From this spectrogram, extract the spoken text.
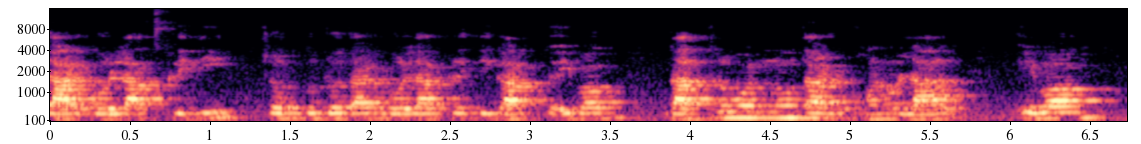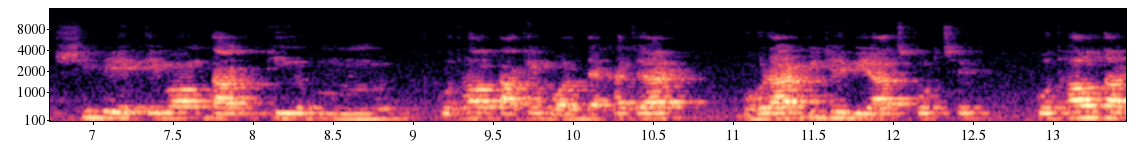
তার গোলাকৃতি, চোখ দুটো তার গোলাকৃতি গাত্র এবং গাত্রবর্ণ তার ঘন লাল এবং শিবে এবং তার ঠিক কোথাও তাকে বল, দেখা যায় ঘোড়ার পিঠে বিরাজ করছে। কোথাও তার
